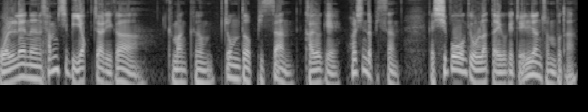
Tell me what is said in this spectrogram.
원래는 32억짜리가 그만큼 좀 더 비싼 가격에 훨씬 더 비싼 그러니까 15억이 올랐다 이거겠죠. 1년 전보다.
